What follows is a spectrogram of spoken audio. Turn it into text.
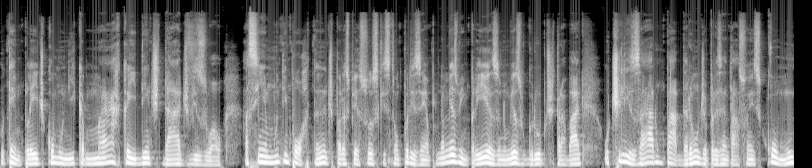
o template comunica marca e identidade visual. Assim, é muito importante para as pessoas que estão, por exemplo, na mesma empresa, no mesmo grupo de trabalho, utilizar um padrão de apresentações comum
